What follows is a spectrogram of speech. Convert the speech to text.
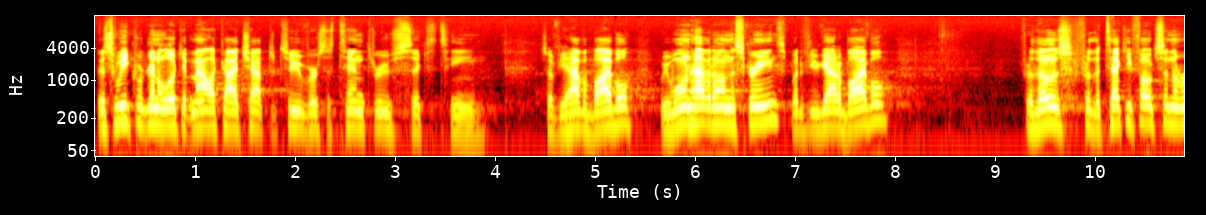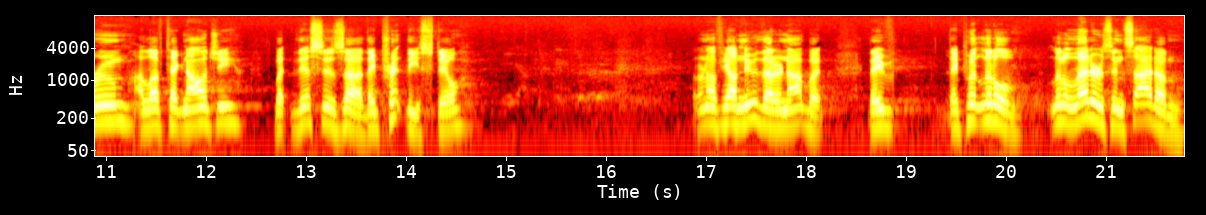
This week, we're going to look at Malachi chapter 2, verses 10 through 16. So, if you have a Bible, we won't have it on the screens, but if you've got a Bible, for those, for the techie folks in the room, I love technology, but this is, uh, they print these still. I don't know if y'all knew that or not, but they've, they put little, little letters inside of them.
